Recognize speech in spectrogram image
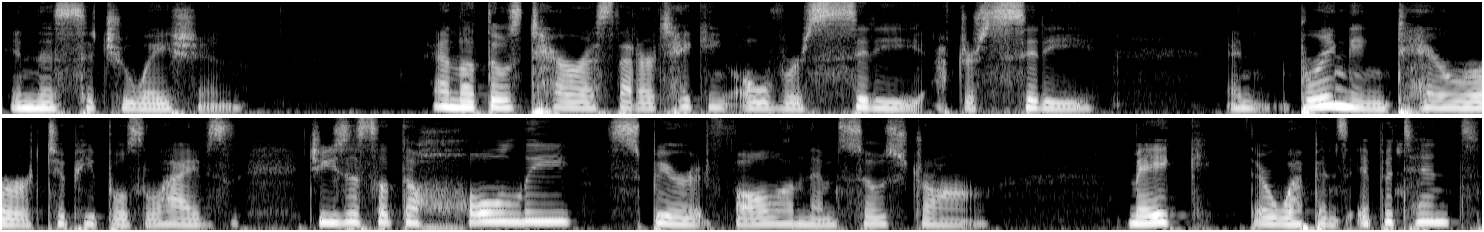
in this situation. And let those terrorists that are taking over city after city and bringing terror to people's lives, Jesus, let the Holy Spirit fall on them so strong. Make their weapons impotent,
